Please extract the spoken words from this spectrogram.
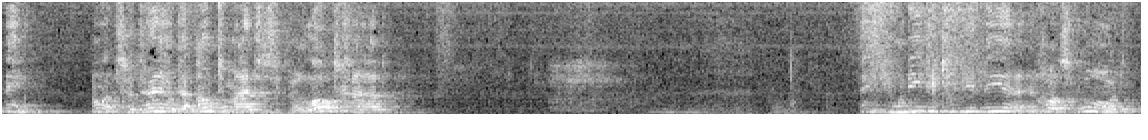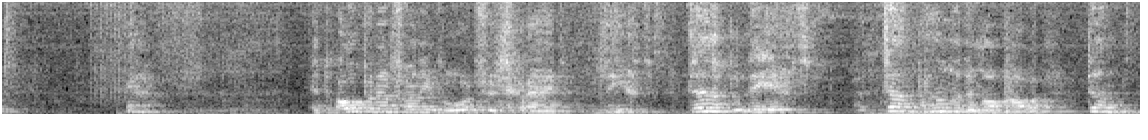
nee, zodra je op de automatische piloot gaat, je moet iedere keer weer leren. En Gods woord, ja, het openen van uw woord verspreidt licht. Dat licht, dat brandende mag houden, dan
